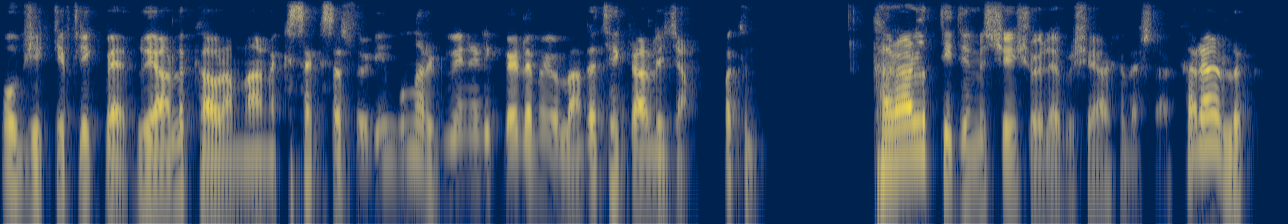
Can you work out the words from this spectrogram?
objektiflik ve duyarlılık kavramlarını kısa kısa söyleyeyim. Bunları güvenirlik belirleme yollarında tekrarlayacağım. Bakın Kararlılık dediğimiz şey şöyle bir şey arkadaşlar. Kararlılık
